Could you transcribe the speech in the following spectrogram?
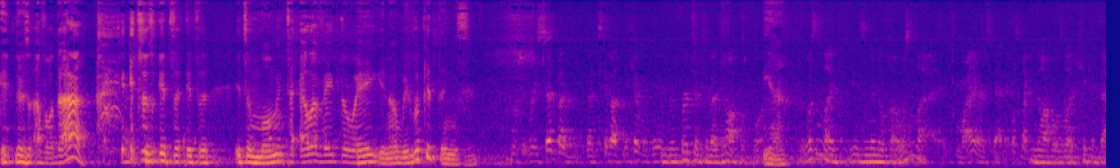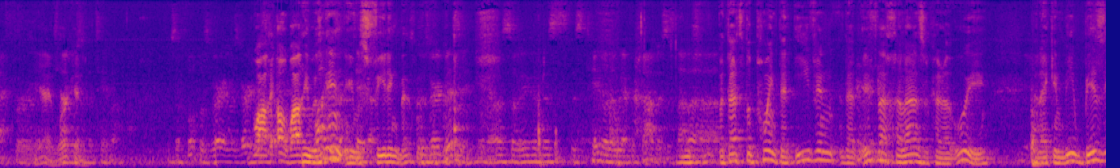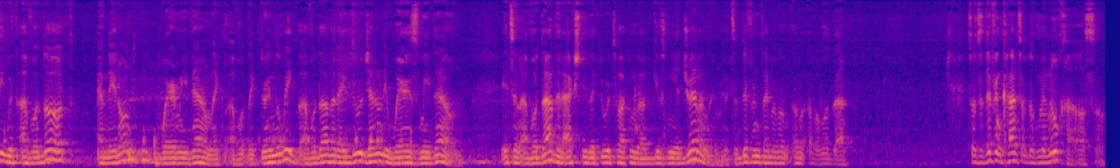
it, there's avodah. it's a, it's a, it's a, it's a moment to elevate the way you know we look at things. We said that the Tivat, we kept we referred to Tivat Noach before. Yeah. It wasn't like it was Minucha. It wasn't like, from my understanding, it wasn't like Noach was like kicking back for Yeah, working. was in the Teva. It was a full, it was very, was very. While busy. oh, while he was in, the he was Teva. feeding It was business. very busy, you know. So even this this Teva that we have for Shabbos is not a. But that's the point that even that if the chala is karaui, that I can be busy with avodot and they don't wear me down like like during the week. The avodah that I do generally wears me down. It's an avodah that actually, like you were talking about, gives me adrenaline. It's a different type of, of, of avodah. So it's a different concept of menucha also.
